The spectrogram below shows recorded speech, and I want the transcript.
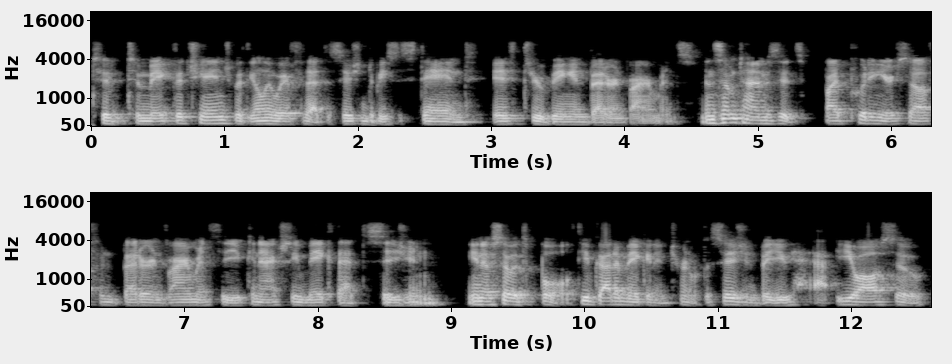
to, to make the change, but the only way for that decision to be sustained is through being in better environments. And sometimes it's by putting yourself in better environments that you can actually make that decision. You know, so it's both. You've got to make an internal decision, but you ha- you also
